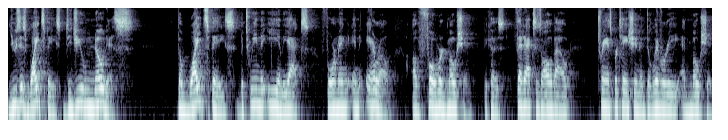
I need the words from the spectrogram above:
uses white space. Did you notice the white space between the E and the X forming an arrow of forward motion? Because FedEx is all about transportation and delivery and motion.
